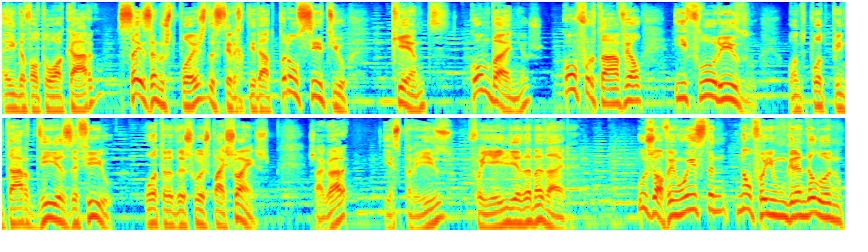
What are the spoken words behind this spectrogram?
ainda voltou ao cargo, seis anos depois de se ter retirado para um sítio quente, com banhos, confortável e florido, onde pôde pintar dias a fio, outra das suas paixões. Já agora, esse paraíso foi a Ilha da Madeira. O jovem Winston não foi um grande aluno,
